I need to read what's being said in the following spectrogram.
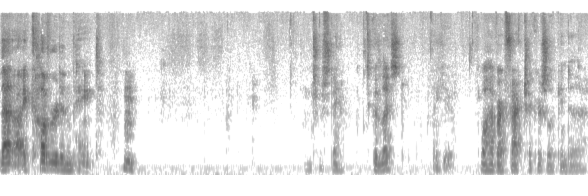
that I covered in paint. Interesting. It's a good list. Thank you. We'll have our fact checkers look into that.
